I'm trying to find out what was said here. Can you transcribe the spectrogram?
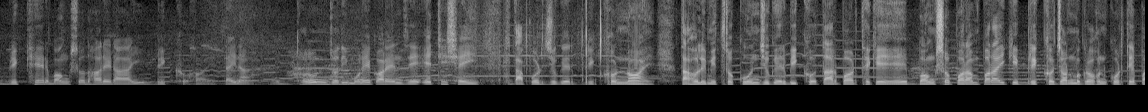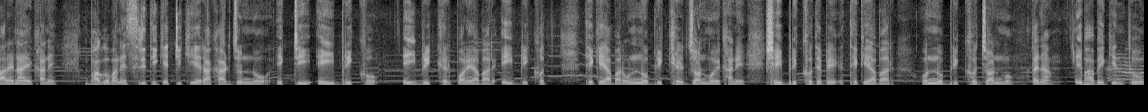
বৃক্ষের বংশধরেরাই বৃক্ষ হয়, তাই না? ধরুন যদি মনে করেন যে এটি সেই দাপর যুগের বৃক্ষ নয়, তাহলে মিত্র, কোন যুগের বৃক্ষ? তারপর থেকে বংশ পরম্পরায় কি বৃক্ষ জন্মগ্রহণ করতে পারে না এখানে? ভগবানের স্মৃতিকে টিকিয়ে রাখার জন্য একটি এই বৃক্ষ, এই বৃক্ষের পরে আবার এই বৃক্ষ থেকে আবার অন্য বৃক্ষের জন্ম এখানে, সেই বৃক্ষ থেকে- আবার অন্য বৃক্ষ জন্ম, তাই না? এভাবে কিন্তু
